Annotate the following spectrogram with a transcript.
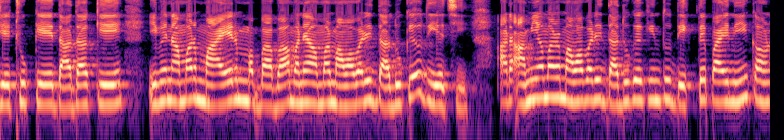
জেঠুকে, দাদাকে, ইভেন আমার মায়ের বাবা মানে আমার মামাবাড়ির দাদুকেও দিয়েছি। আর আমি আমার মামাবাড়ির দাদুকে কিন্তু দেখতে পাইনি কারণ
